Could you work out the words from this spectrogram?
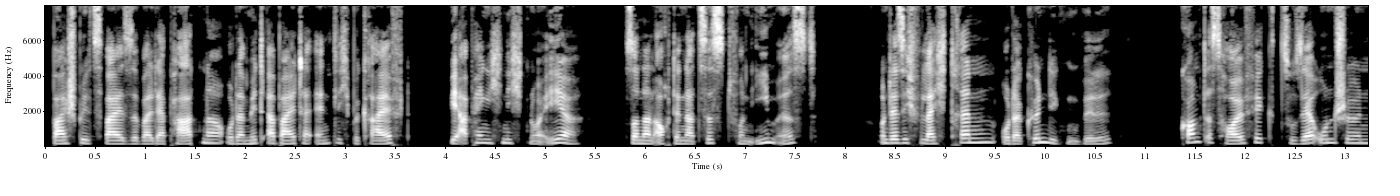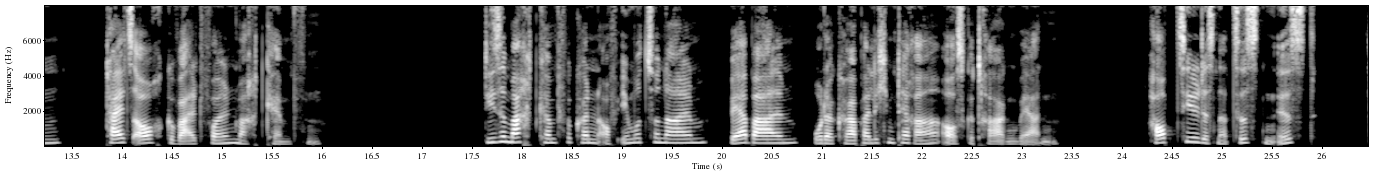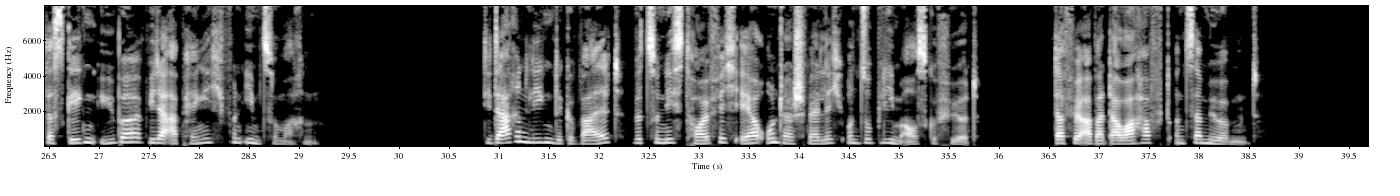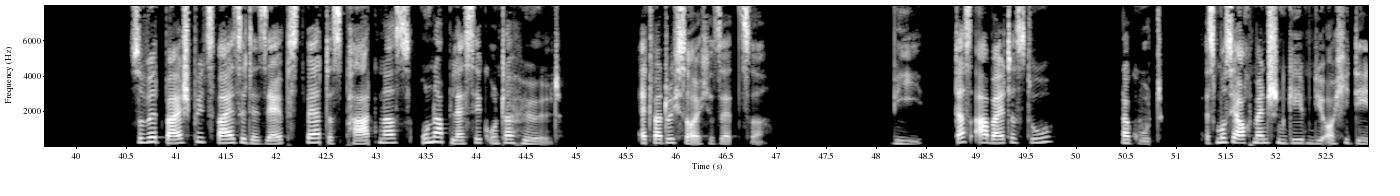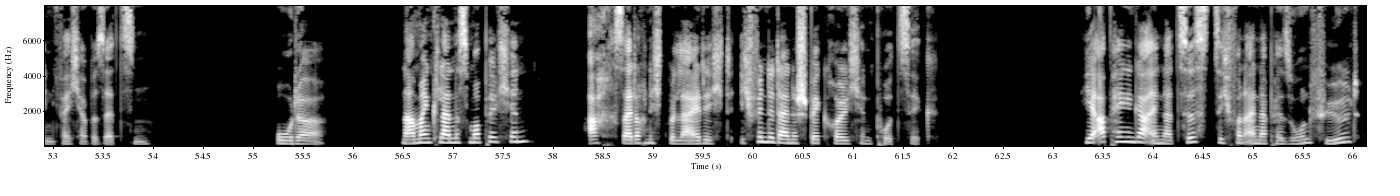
beispielsweise weil der Partner oder Mitarbeiter endlich begreift, wie abhängig nicht nur er, sondern auch der Narzisst von ihm ist, und er sich vielleicht trennen oder kündigen will, kommt es häufig zu sehr unschönen, teils auch gewaltvollen Machtkämpfen. Diese Machtkämpfe können auf emotionalem, verbalem oder körperlichem Terrain ausgetragen werden. Hauptziel des Narzissten ist, das Gegenüber wieder abhängig von ihm zu machen. Die darin liegende Gewalt wird zunächst häufig eher unterschwellig und sublim ausgeführt, dafür aber dauerhaft und zermürbend. So wird beispielsweise der Selbstwert des Partners unablässig unterhöhlt, etwa durch solche Sätze. Wie, das arbeitest du? Na gut, es muss ja auch Menschen geben, die Orchideenfächer besetzen. Oder, na mein kleines Moppelchen, Ach, sei doch nicht beleidigt, ich finde deine Speckröllchen putzig. Je abhängiger ein Narzisst sich von einer Person fühlt,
